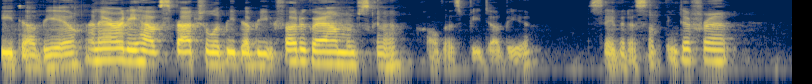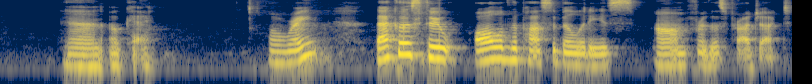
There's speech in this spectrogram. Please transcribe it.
BW. And I already have Spatula BW photogram. I'm just going to call this BW. Save it as something different. And okay. All right. That goes through all of the possibilities um, for this project.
